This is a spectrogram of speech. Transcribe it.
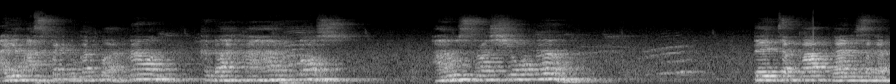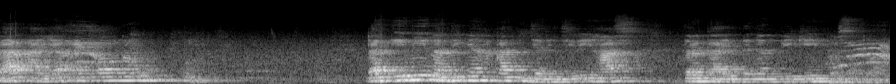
ayah aspek bukan dua. Naon kedah kahartos harus rasional. Tercekap ngan sekedar ayah rekol naon dan ini nantinya akan menjadi ciri khas terkait dengan fikih persatuan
